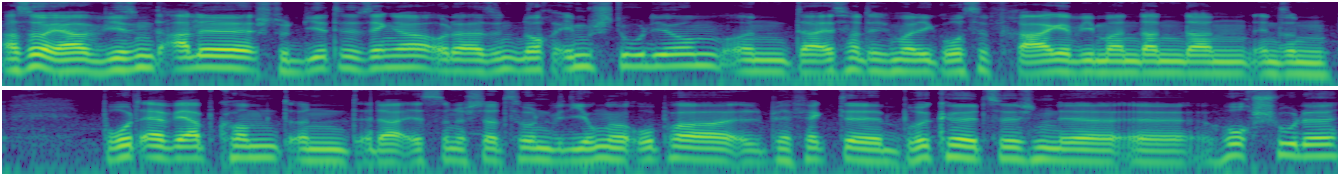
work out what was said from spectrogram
Achso, ja, wir sind alle studierte Sänger oder sind noch im Studium und da ist natürlich mal die große Frage, wie man dann, dann in so einen Broterwerb kommt und da ist so eine Station wie die junge Oper die perfekte Brücke zwischen der äh, Hochschule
